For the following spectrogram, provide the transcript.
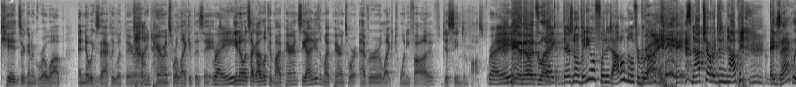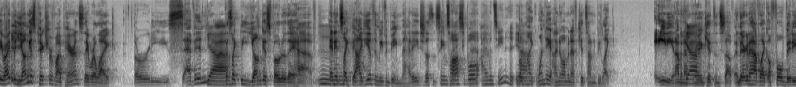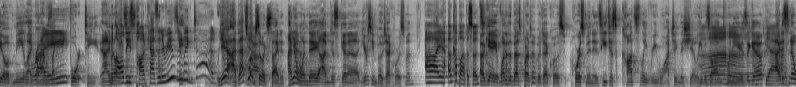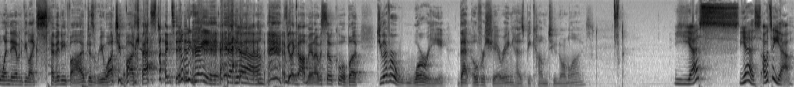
kids are going to grow up and know exactly what their parents were like at this age? Right. You know, it's like I look at my parents. The idea that my parents were ever like 25 just seems impossible. Right. You know, it's It's like, like, there's no video footage. I don't know if it really Right. happened. Snapchat or didn't happen. exactly right. The youngest picture of my parents, they were like 37. Yeah. Mm. That's like the youngest photo they have. And it's like the idea of them even being that age doesn't seem possible. I, I haven't seen it. Yeah. But like one day I know I'm gonna have kids, I'm gonna be like 80 and I'm gonna Yeah. have grandkids and stuff. And they're gonna have like a full video of me like when I was like 14. And I with know all these just- podcast interviews, you're It- like, Dad. Yeah, that's why I'm so excited. I know Yeah. one day I'm just gonna you ever seen Bojack Horseman? Uh, yeah, a couple episodes. Okay, one of the best parts about Bojack Hors- Horseman is he just constantly rewatching the show he was on 20 years ago. Uh-huh. Yeah. I just know one day I'm gonna be like 75 just rewatching podcast I did. It'll be great. Yeah. I'd be like, oh man, I was so cool. But do you ever worry that oversharing has become too normalized? Yes. Yes. I would say yeah.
